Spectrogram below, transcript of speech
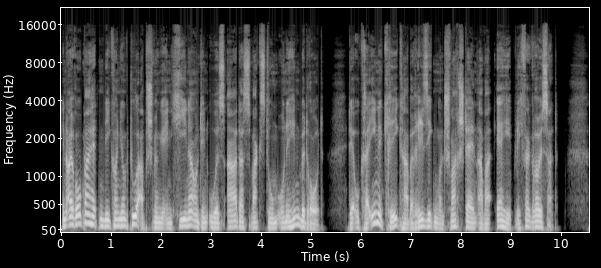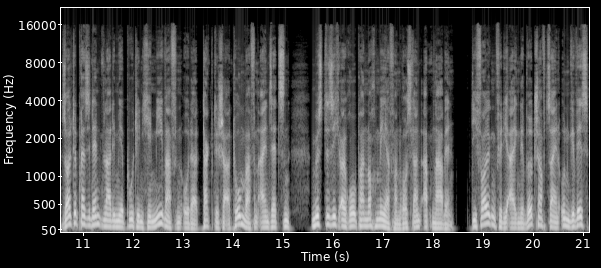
In Europa hätten die Konjunkturabschwünge in China und den USA das Wachstum ohnehin bedroht. Der Ukraine-Krieg habe Risiken und Schwachstellen aber erheblich vergrößert. Sollte Präsident Wladimir Putin Chemiewaffen oder taktische Atomwaffen einsetzen, müsste sich Europa noch mehr von Russland abnabeln. Die Folgen für die eigene Wirtschaft seien ungewiss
